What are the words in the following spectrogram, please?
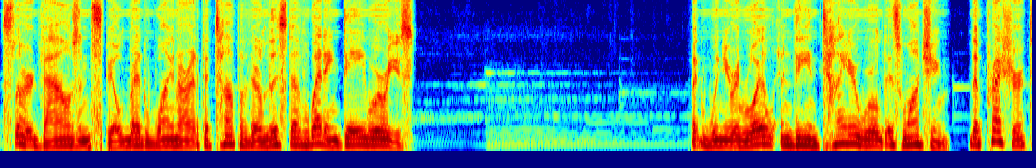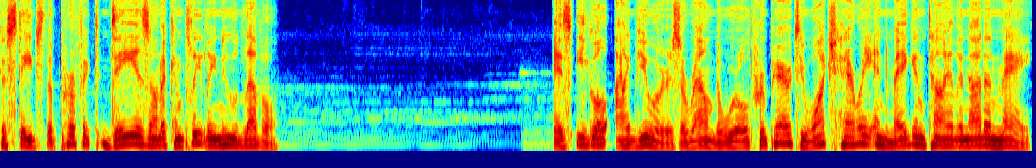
slurred vows and spilled red wine are at the top of their list of wedding day worries. But when you're a royal and the entire world is watching, the pressure to stage the perfect day is on a completely new level. As eagle-eyed viewers around the world prepare to watch Harry and Meghan tie the knot in May,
